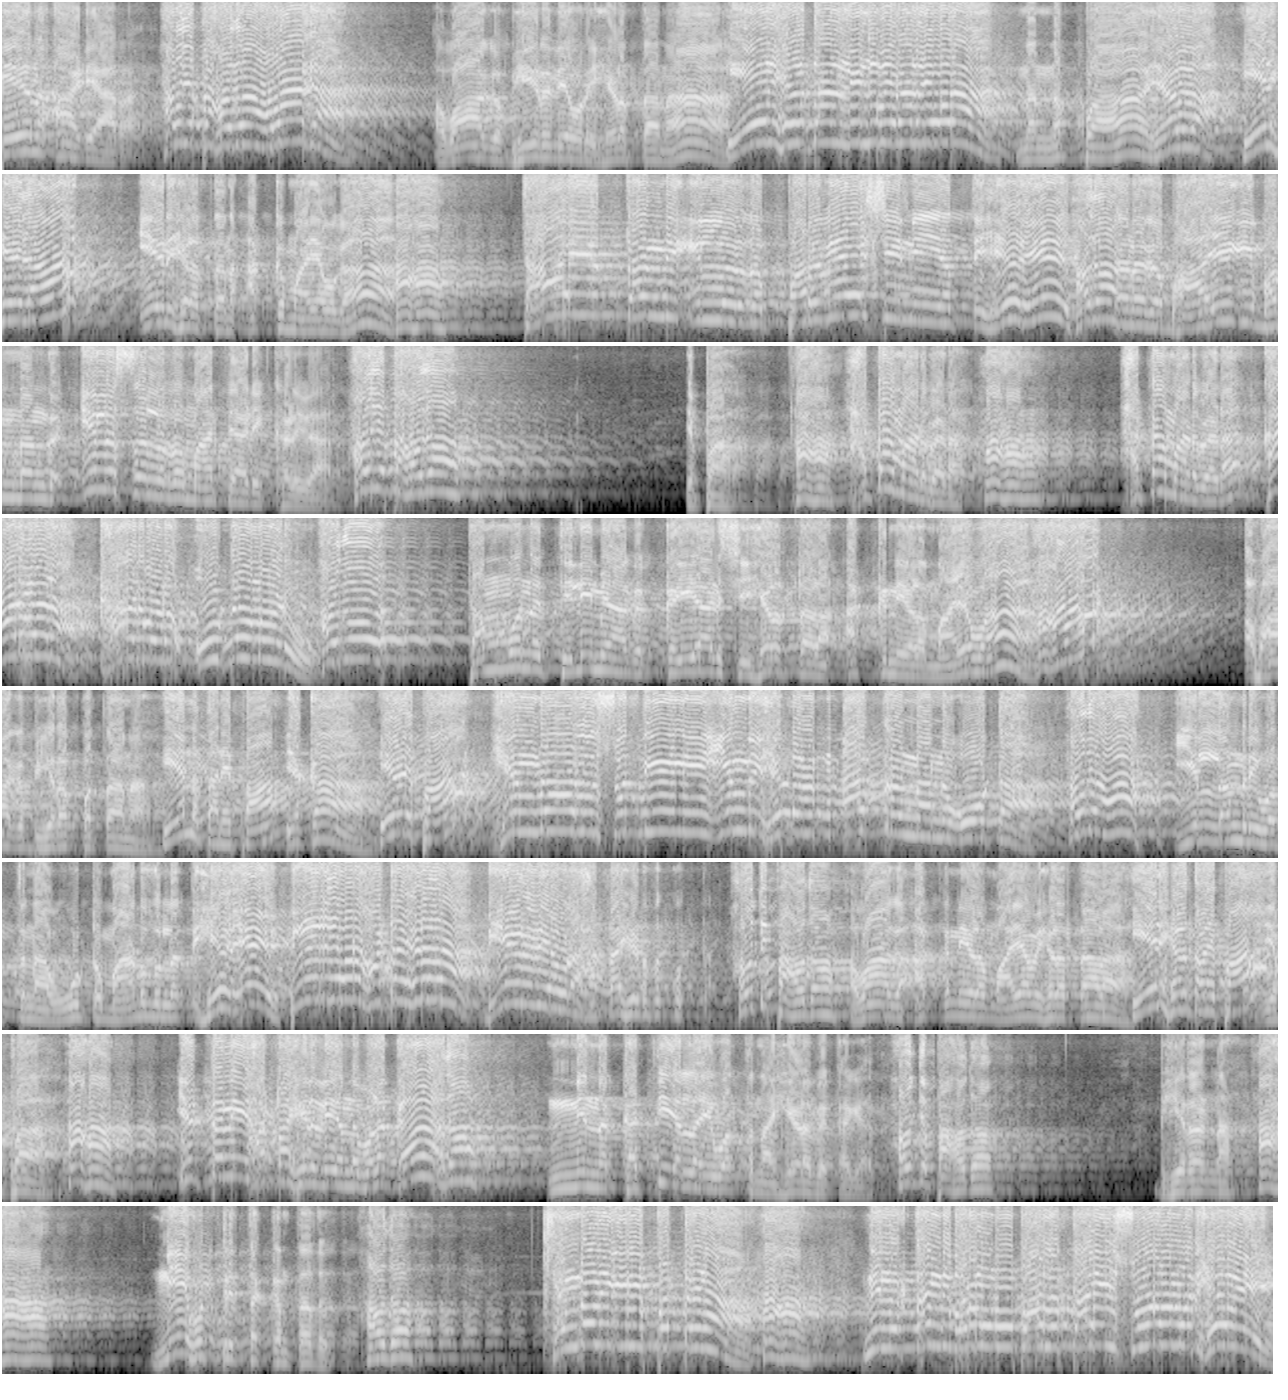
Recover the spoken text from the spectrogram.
ಏನ್ ಆಡ್ಯಾರ? ಹೌದಪ್ಪ ಹೌದು ಅವಾಗ. ಅವಾಗ ಭೀರದೇವರು ಹೇಳ್ತಾನ ಏನ್ ಹೇಳ್ತಾನ ನನ್ನಪ್ಪ ಹೇಳ್ದ. ಏನ್ ಹೇಳ ಏನ್ ಹೇಳ್ತಾನ ಅಕ್ಕ ಮಾಯವಾಗ ತಾಯಿ ತಂದೆ ಇಲ್ಲದ ಪರದೇಶಿ ಅಂತ ಹೇಳಿ? ನನಗ ಬಾಯಿಗೆ ಬಂದಂಗ ಇಲ್ಲಸಲ್ಲದ ಮಾತಾಡಿ ಕಳಿವ್ಯಾರ. ಹೌದಪ್ಪ ಹೌದಾ. ಯಪ್ಪ. ಹಾ ಹಾ. ಹಠ ಮಾಡಬೇಡ. ಹಾ ಹಾ ಹಠ ಮಾಡಬೇಡ. ಕಾಡಬೇಡ. ಕಾಡಬೇಡ. ಊಟ ಮಾಡು. ಹೌದು. ತಮ್ಮನ ತಲಿ ಮ್ಯಾಗ ಕೈಯಾಡಿಸಿ ಹೇಳ್ತಾಳ ಅಕ್ಕನೇಳ ಮಾಯವ ಅವಾಗ ಬೀರಪ್ಪ ತಾನ ಏನು ತಾನೆಪ್ಪ? ಯಾಕ? ಹೇಳಿಪ್ಪ. ಹಿಂದಾದ ಸುದ್ದಿ ಇಂದು ಹೇಳಿದ ಮಾತ್ರ ನನ್ನ ಊಟ. ಹೌದಾ? ಇಲ್ಲಂದ್ರೆ ಇವತ್ತು ನಾ ಊಟ ಮಾಡುದಿಲ್ಲ ಅಂತ ಹೇಳಿ ಬೀರದೇವರ ಹಠ ಹಿಡಿದ. ಬೀರದೇವರ ಹಠ ಹಿಡಿದ ಕೂತ. ಹೌದು. ಅವಾಗ ಅಕ್ಕನೇಳ ಮಾಯವ ಹೇಳತ್ತಾಳ ಏನ್ ಹೇಳ್ತಾಳಪ್ಪ? ಯಪ್ಪ ಹಾ ಹಾ. ಇಟ್ಟನಿ ಹಠ ಹಿಡಿದಿ ಅಂದ ಬಳಕ ನಿನ್ನ ಕತ್ತಿ ಎಲ್ಲ ಇವತ್ತು ನಾ ಹೇಳಬೇಕಾಗ್ಯದ. ಹೌದಪ್ಪ ಹೌದು. ಭೀರಣ್ಣ ನೀ ಹುಟ್ಟಿರ್ತಕ್ಕಂಥದ್ದು. ಹೌದು. ಚಂದನಗಿರಿ ಪಟ್ಟಣ. ನಿನ್ನ ತಂದೆ ಭರಮಭೂಪಾಲ ತಾಯಿ ಸೂರಮ್ಮ ಹೇಳಿ.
